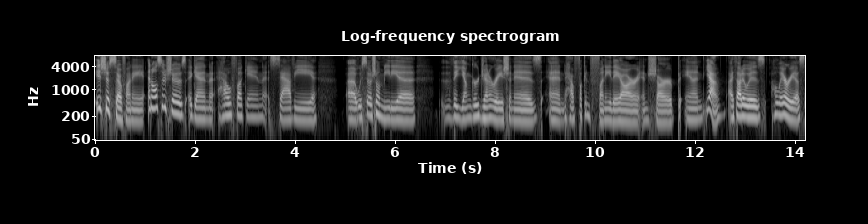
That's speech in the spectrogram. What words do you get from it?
is just so funny and also shows again how fucking savvy uh, with social media the younger generation is and how fucking funny they are and sharp. And yeah, I thought it was hilarious.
